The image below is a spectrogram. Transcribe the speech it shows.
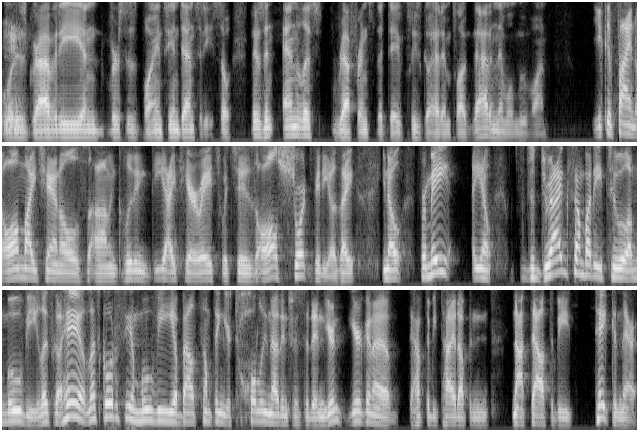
what is gravity and versus buoyancy and density? So there's an endless reference that Dave, please go ahead and plug that, and then we'll move on. You can find all my channels, um, including DITRH, which is all short videos. I, you know, for me, you know, to drag somebody to a movie. Let's go. Hey, let's go to see a movie about something you're totally not interested in. You're you're gonna have to be tied up and knocked out to be taken there.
